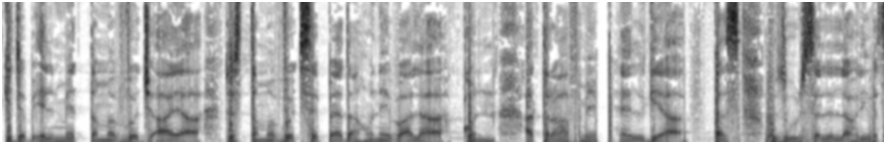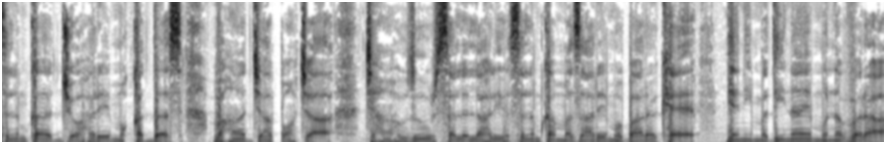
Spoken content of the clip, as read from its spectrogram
کہ جب علم میں تموج آیا تو اس تموج سے پیدا ہونے والا کن اطراف میں پھیل گیا۔ بس حضور صلی اللہ علیہ وسلم کا جوہر مقدس وہاں جا پہنچا، جہاں حضور صلی اللہ علیہ وسلم کا مزار مبارک ہے یعنی مدینہ منورہ،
